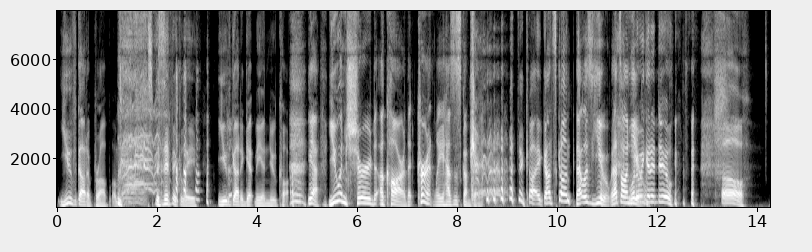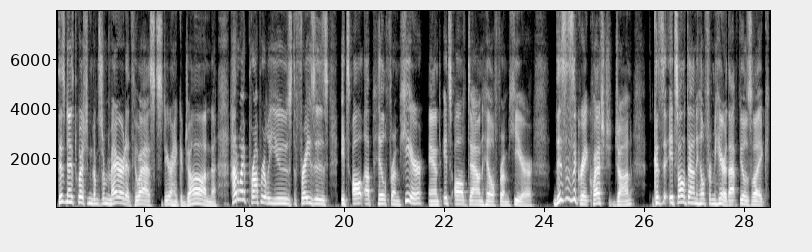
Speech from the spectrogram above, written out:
you've got a problem. Specifically, you've got to get me a new car." yeah, you insured a car that currently has a skunk in it. the car, it got skunked. That was you. That's on What you. What are we gonna do? oh, This next question comes from Meredith, who asks Dear Hank and John, how do I properly use the phrases, it's all uphill from here and it's all downhill from here? This is a great question, John, because it's all downhill from here. That feels like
